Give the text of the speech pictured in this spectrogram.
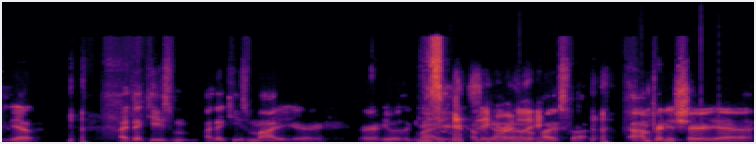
yep. I think he's I think he's my year. Or he was like my year coming out really? of high school. I'm pretty sure, yeah.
